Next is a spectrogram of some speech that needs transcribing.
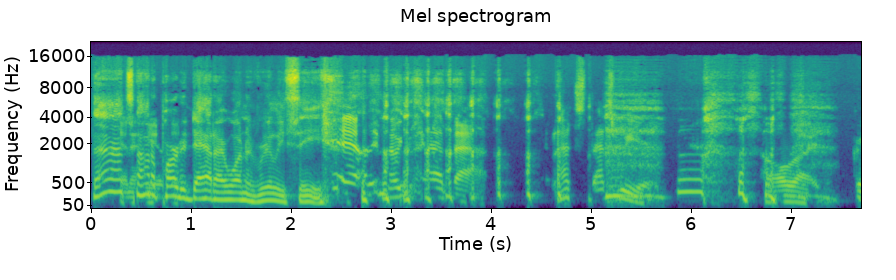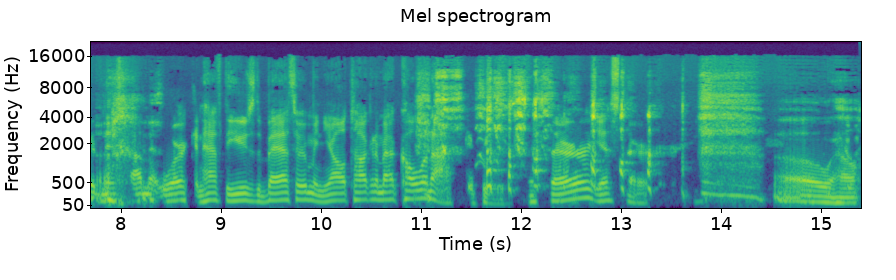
That's not a part of dad I want to really see. Yeah, I didn't know you had that. That's that's weird. All right. Goodness, I'm at work and have to use the bathroom, and y'all talking about colonoscopy. yes, sir. Yes, sir. Oh well.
